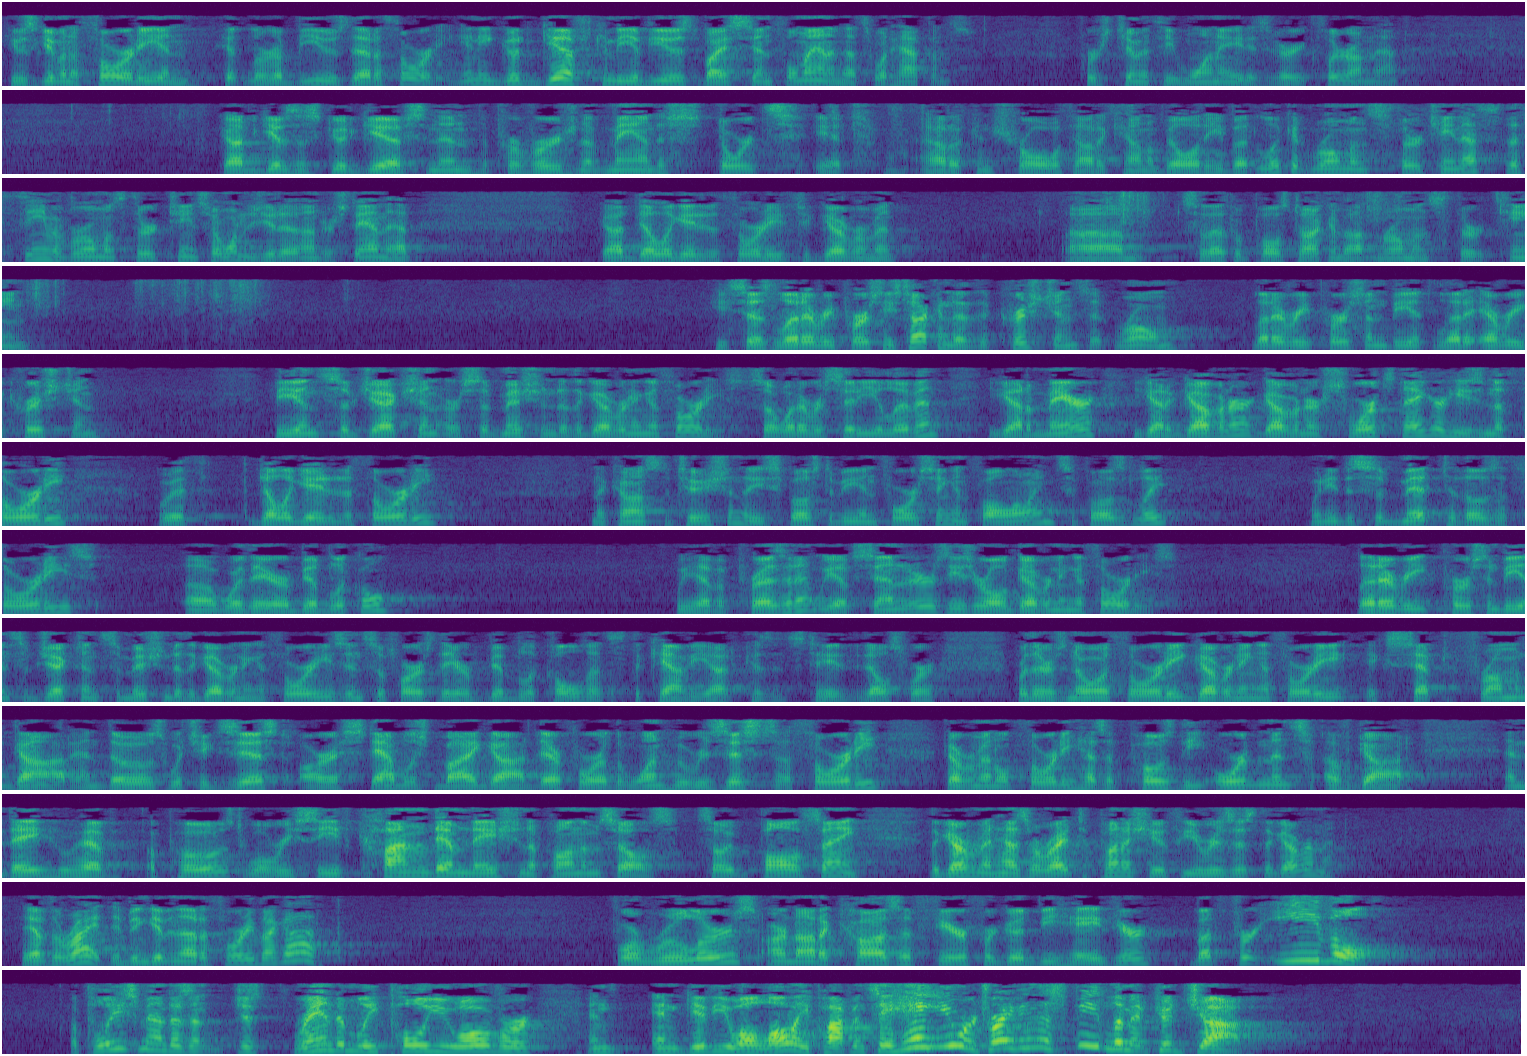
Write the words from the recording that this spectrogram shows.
He was given authority, and Hitler abused that authority. Any good gift can be abused by a sinful man, and that's what happens. 1 Timothy 1.8 is very clear on that. God gives us good gifts, and then the perversion of man distorts it out of control without accountability. But look at Romans 13. That's the theme of Romans 13, so I wanted you to understand that. God delegated authority to government. Um, so that's what Paul's talking about in Romans 13. He says, let every person, he's talking to the Christians at Rome, let every person be, let every Christian be in subjection or submission to the governing authorities. So whatever city you live in, you got a mayor, you got a governor, Governor Schwarzenegger, he's an authority with delegated authority in the Constitution that he's supposed to be enforcing and following, supposedly. We need to submit to those authorities uh, where they are biblical. We have a president, we have senators, these are all governing authorities. Let every person be in subjection and submission to the governing authorities insofar as they are biblical. That's the caveat because it's stated elsewhere. Where there is no authority, governing authority, except from God. And those which exist are established by God. Therefore, the one who resists authority, governmental authority, has opposed the ordinance of God. And they who have opposed will receive condemnation upon themselves. So Paul is saying the government has a right to punish you if you resist the government. They have the right. They've been given that authority by God. For rulers are not a cause of fear for good behavior, but for evil. A policeman doesn't just randomly pull you over and, and give you a lollipop and say, hey, you were driving the speed limit, good job.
